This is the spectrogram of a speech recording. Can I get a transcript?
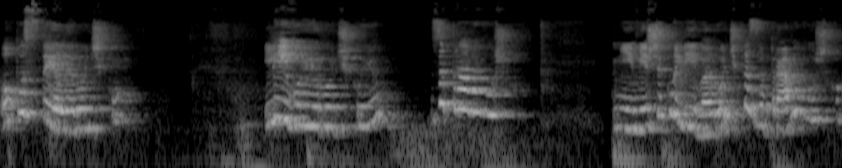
Опустили ручку. Лівою ручкою за праве вушко. Ні, мішику, ліва ручка за праве вушко.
